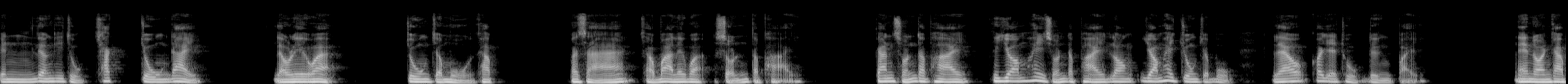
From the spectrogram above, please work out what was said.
เป็นเรื่องที่ถูกชักจูงได้ เราเรียกว่า จูงจมูกครับ ภาษาชาวบ้านเรียกว่า สนตะพาย การสนตะพายคือยอมให้สนตะพายลองยอมให้จูงจมูก แล้วก็จะถูกดึงไป แน่นอนครับ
